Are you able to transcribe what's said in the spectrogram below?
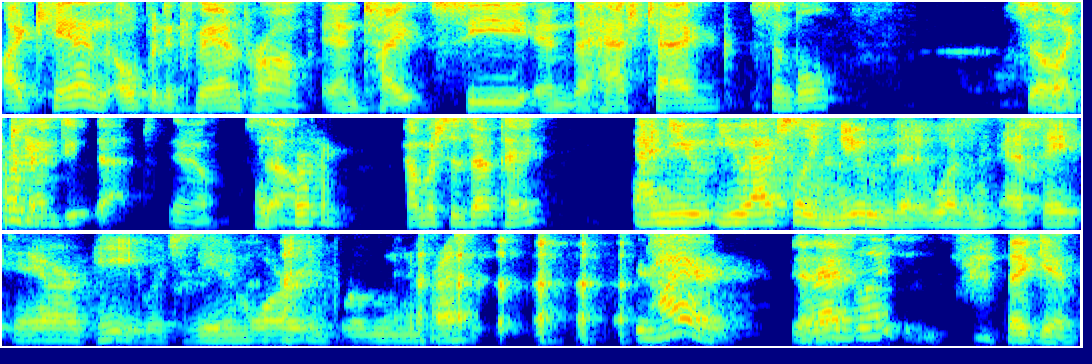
I can open a command prompt and type C and the hashtag symbol. So That's I perfect. can do that, you know. That's so perfect. how much does that pay? And you you actually knew that it wasn't S H A R P, which is even more important and impressive. You're hired. Congratulations. Thank you.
